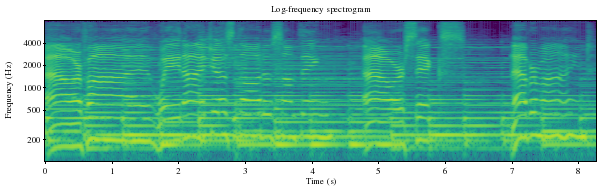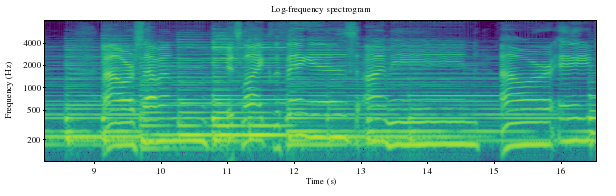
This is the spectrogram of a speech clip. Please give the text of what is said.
Hour five, wait, I just thought of something. Hour six, never mind. Hour seven, it's like the thing is, I mean. Hour eight,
